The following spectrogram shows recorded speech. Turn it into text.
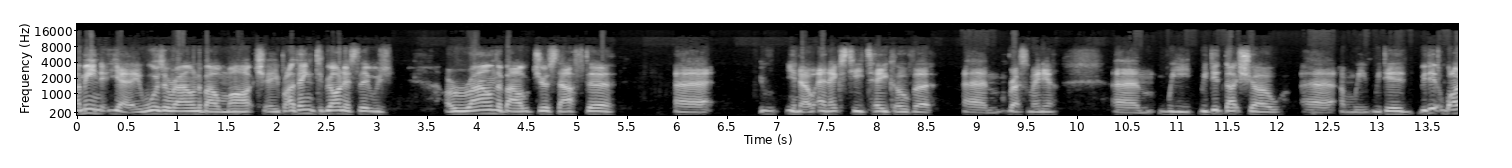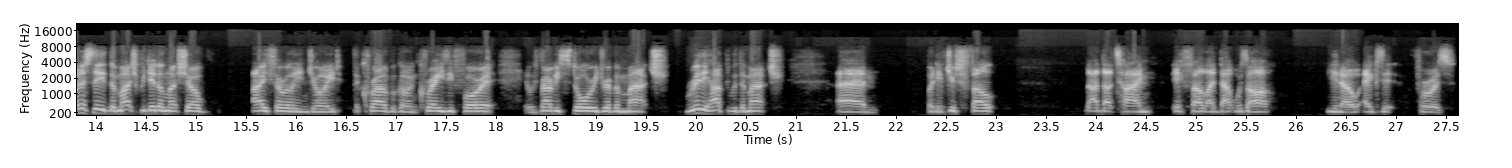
I mean, yeah, it was around about March, April. I think, to be honest, it was around about just after, uh, you know, NXT Takeover um, WrestleMania. Um, we we did that show, uh, and we we did we did honestly the match we did on that show. I thoroughly enjoyed. The crowd were going crazy for it. It was very story driven match. Really happy with the match, um, but it just felt at that time it felt like that was our, you know, exit for us.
